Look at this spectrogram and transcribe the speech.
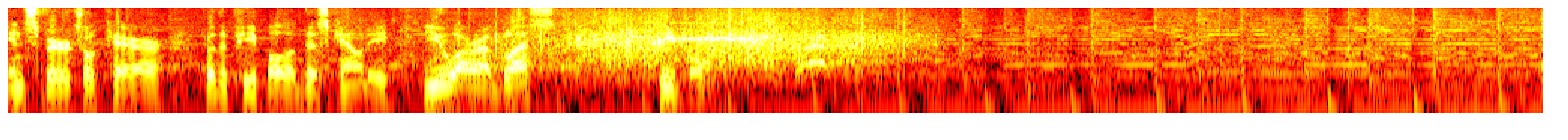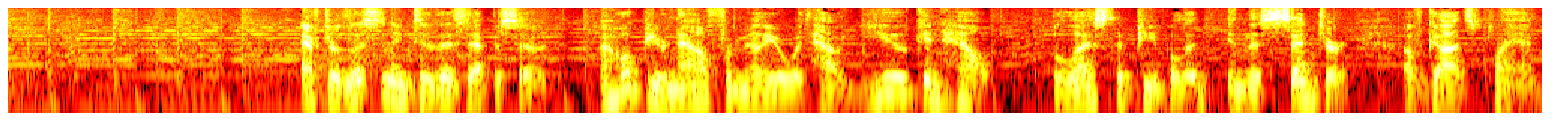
in spiritual care for the people of this county. You are a blessed people. After listening to this episode, I hope you're now familiar with how you can help bless the people in the center of God's plan,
